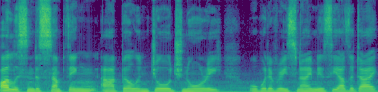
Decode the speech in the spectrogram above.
I listened to something Art Bell and George Noory or whatever his name is the other day.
